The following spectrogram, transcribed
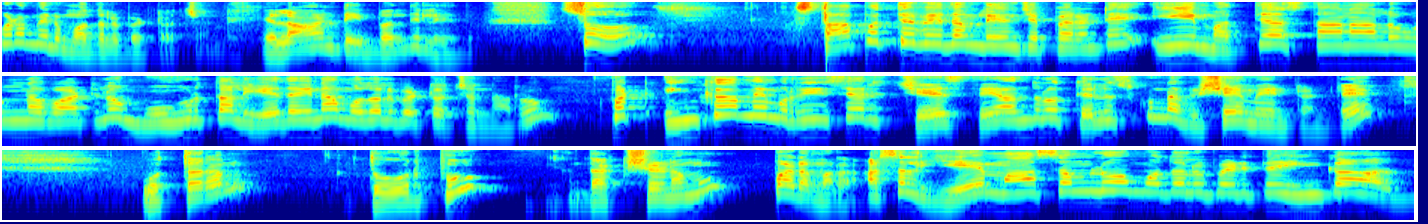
కూడా మీరు మొదలు పెట్టవచ్చండి ఎలాంటి ఇబ్బంది లేదు. సో స్థాపత్య వేదంలో ఏం చెప్పారంటే ఈ మధ్యస్థానాలు ఉన్న వాటిలో ముహూర్తాలు ఏదైనా మొదలు పెట్టవచ్చు అన్నారు బట్ ఇంకా మేము రీసెర్చ్ చేస్తే అందులో తెలుసుకున్న విషయం ఏంటంటే ఉత్తరం తూర్పు దక్షిణము పడమర అసలు ఏ మాసంలో మొదలు పెడితే ఇంకా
